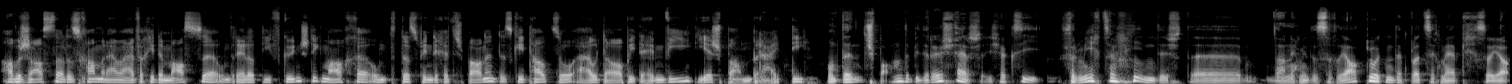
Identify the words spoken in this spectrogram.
Aber Chasselas, das kann man auch einfach in der Masse und relativ günstig machen. Und das finde ich jetzt spannend. Es gibt halt so auch da bei dem Wein die Spannbreite. Und dann das Spannende bei der Recherche ist ja gewesen, für mich zumindest, äh, da habe ich mir das ein bisschen angeschaut und dann plötzlich merke ich so, ja,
